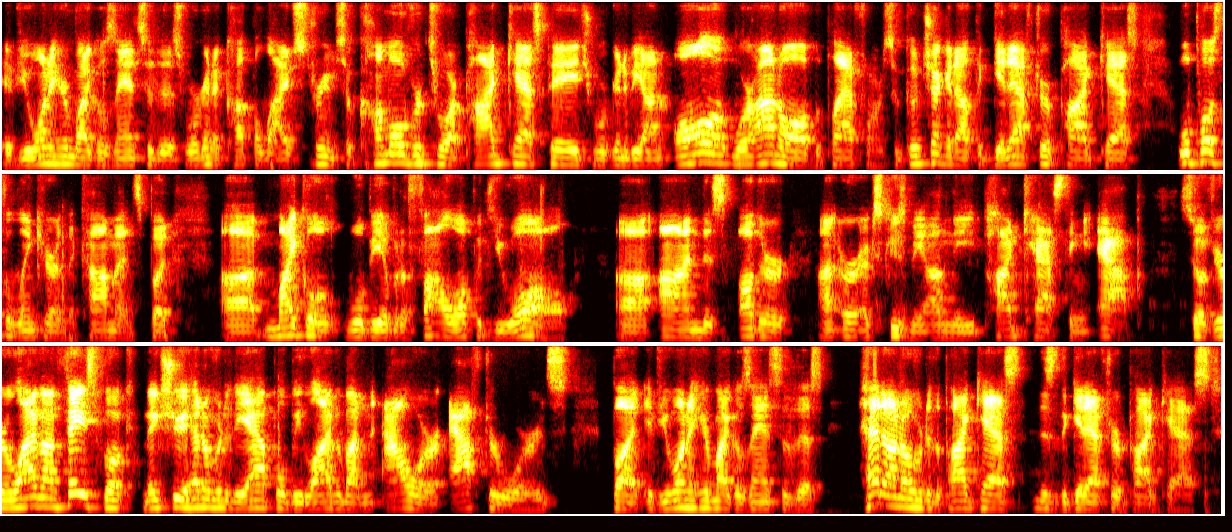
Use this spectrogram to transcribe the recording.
if you want to hear Michael's answer to this, we're going to cut the live stream. So come over to our podcast page. We're going to be on all, we're on all of the platforms. So go check it out, the Get After podcast. We'll post the link here in the comments. But uh, Michael will be able to follow up with you all uh, on this other, uh, or excuse me, on the podcasting app. So if you're live on Facebook, make sure you head over to the app. We'll be live about an hour afterwards. But if you want to hear Michael's answer to this, head on over to the podcast. This is the Get After It podcast.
